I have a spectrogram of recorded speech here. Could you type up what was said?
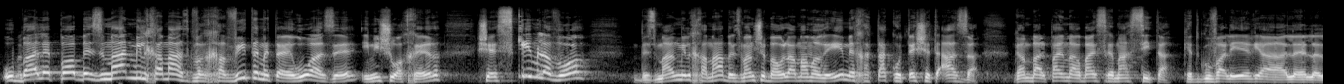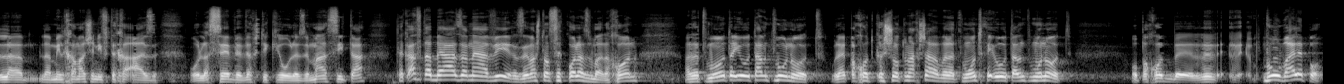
הוא בא לפה בזמן מלחמה, אז כבר חוויתם את האירוע הזה עם מישהו אחר, שהסכים לבוא בזמן מלחמה, בזמן שבעולם מה מראים, איך אתה כותש את עזה. גם ב-2014 מה עשית כתגובה לירי למלחמה שנפתחה אז, או לסבב, איך שתקראו לזה, מה עשית? תקפת בעזה מהאוויר, זה מה שאתה עושה כל הזמן, נכון? אז התמונות היו אותן תמונות, אולי פחות קשות מעכשיו, אבל התמונות היו אותן תמונות. או פחות. והוא בא לפה.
